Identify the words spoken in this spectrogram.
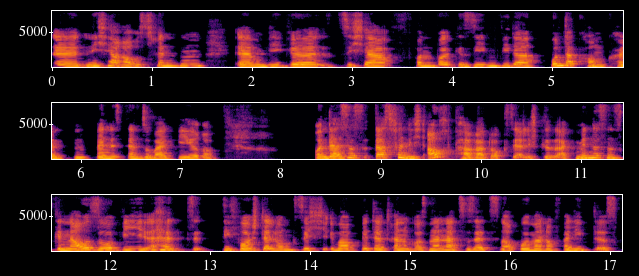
äh, nicht herausfinden, ähm, wie wir sicher von Wolke 7 wieder runterkommen könnten, wenn es denn soweit wäre. Und das ist, das finde ich auch paradox, ehrlich gesagt. Mindestens genauso wie äh, die Vorstellung, sich überhaupt mit der Trennung auseinanderzusetzen, obwohl man noch verliebt ist.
